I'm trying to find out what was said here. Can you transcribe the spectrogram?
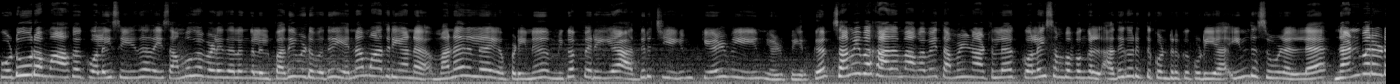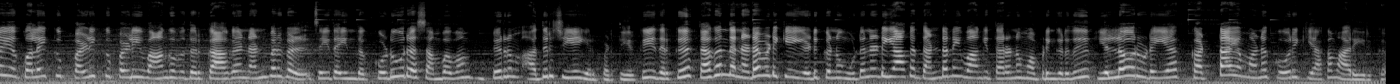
கொடூரமாக கொலை செய்து அதை சமூக வலைதளங்களில் பதிவிடுவது என்ன மாதிரியான மனநிலை அப்படின்னு மிகப்பெரிய அதிர்ச்சியையும் கேள்வியையும் எழுப்பியிருக்கு. சமீப காலமாகவே தமிழ்நாட்டுல கொலை சம்பவங்கள் அதிகரித்து கொண்டிருக்கக்கூடிய இந்த சூழல்ல நண்பருடைய கொலைக்கு பழிக்கு பழி வாங்குவதற்காக நண்பர்கள் செய்த இந்த கொடூர சம்பவம் பெரும் அதிர்ச்சியை ஏற்படுத்தியிருக்கு. இதற்கு தகுந்த நடவடிக்கை எடுக்கணும் உடனடியாக தண்டனை வாங்கி தரணும் அப்படிங்கிறது எல்லோருடைய கட்டாயமான கோரிக்கையாக மாறியிருக்கு.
